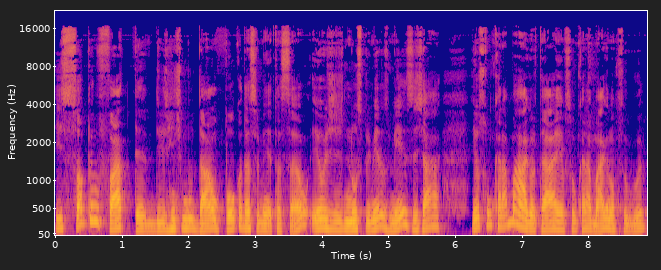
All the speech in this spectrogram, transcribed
E só pelo fato de, de a gente mudar um pouco dessa alimentação, eu nos primeiros meses já eu sou um cara magro, tá? Eu sou um cara magro, não sou gordo.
